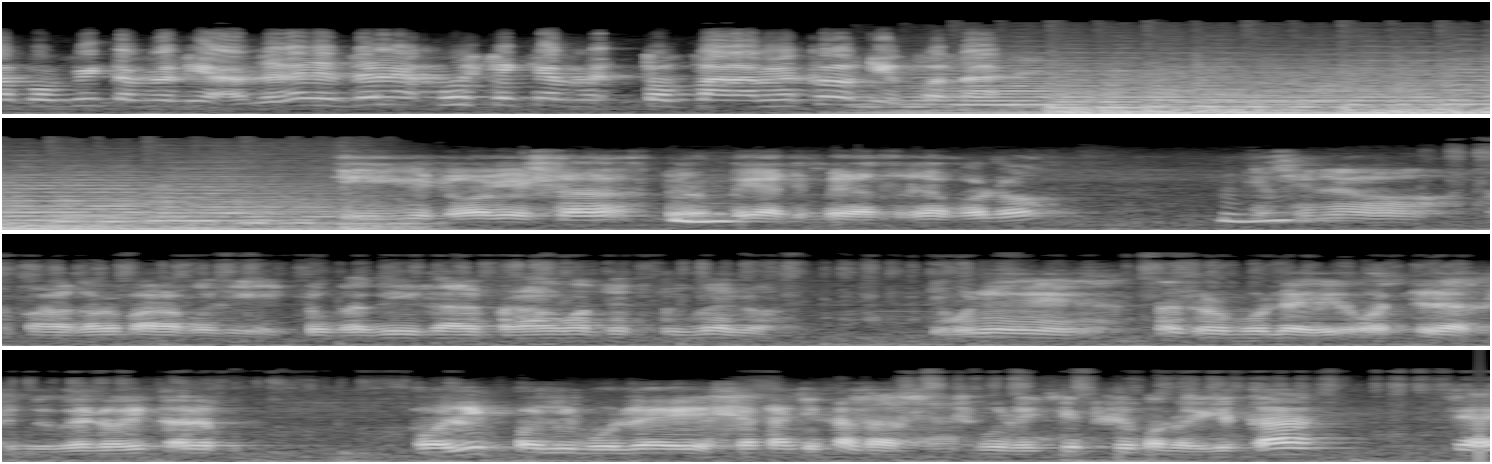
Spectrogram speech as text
κακοποιεί τα παιδιά. Δηλαδή δεν ακούστηκε το παραμικρό τίποτα η γειτόνισσα, την οποία την πήρα τηλέφωνο και της λέω, παρακαλώ πάρα πολύ, το παιδί ήταν πράγματι εκτυπημένο. Και μου λέει, Πέτρο μου λέει, ότι είναι εκτυπημένο, ήταν πολύ πολύ μου λέει σε κακή κατάσταση μου λέει και ψυχολογικά και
